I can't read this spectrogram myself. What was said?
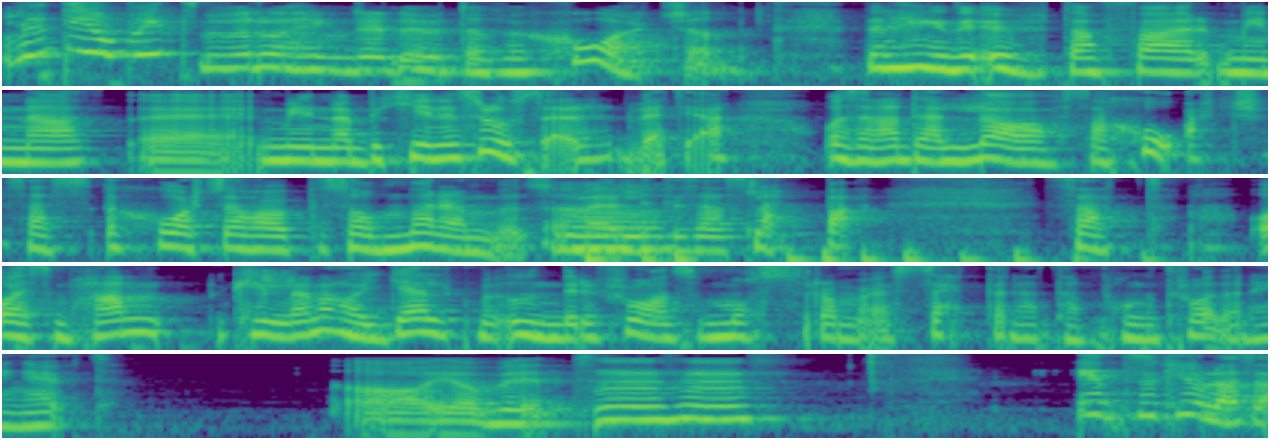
Lite jobbigt! Men vadå, hängde den utanför shortsen? Den hängde utanför mina, eh, mina bikinitrosor, vet jag. Och sen hade jag lösa shorts. Så shorts jag har på sommaren som är Ja. lite så här slappa. Så att, och eftersom han, killarna har hjälpt mig underifrån så måste de ha sett den här tampongtråden hänga ut. Ja, jobbigt. Mhm. Inte så kul alltså.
